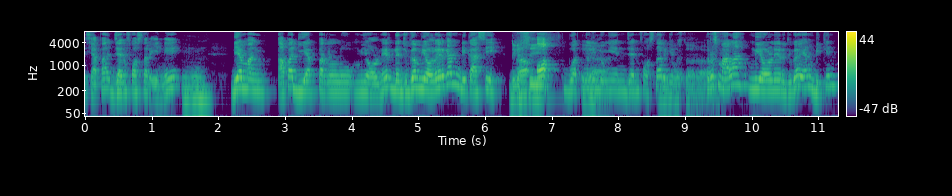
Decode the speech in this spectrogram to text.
siapa Jane Foster ini Mm-mm. Dia mang apa dia perlu Mjolnir dan juga Mjolnir kan dikasih, Dikasih eh, oath buat Iya. ngelindungin Jane Foster Jane gitu. Foster, ah. Terus malah Mjolnir juga yang bikin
